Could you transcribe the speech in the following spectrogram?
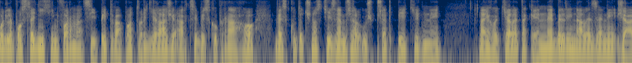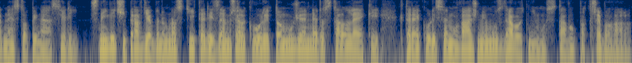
Podle posledních informací pitva potvrdila, že arcibiskup Raho ve skutečnosti zemřel už před pěti dny. Na jeho těle také nebyly nalezeny žádné stopy násilí. S největší pravděpodobností tedy zemřel kvůli tomu, že nedostal léky, které kvůli svému vážnému zdravotnímu stavu potřeboval.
